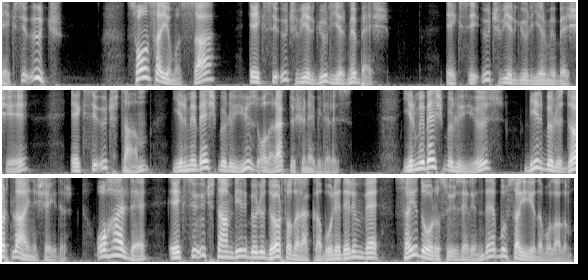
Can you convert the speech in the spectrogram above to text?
eksi 3. Son sayımızsa, eksi 3 virgül 25. Eksi 3 virgül 25'i, eksi 3 tam, 25 bölü 100 olarak düşünebiliriz. 25 bölü 100, 1 bölü 4 ile aynı şeydir. O halde, eksi 3 tam 1 bölü 4 olarak kabul edelim ve sayı doğrusu üzerinde bu sayıyı da bulalım.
